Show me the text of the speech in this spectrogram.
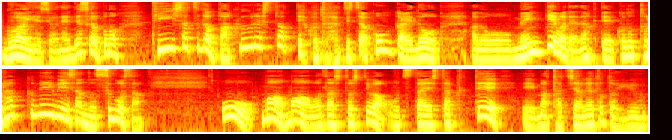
具合ですよねですからこの T シャツが爆売れしたっていうことは実は今回のあのメインテーマではなくてこのトラックメイメイさんの凄さをまあまあ私としてはお伝えしたくて、え、まあ、立ち上げたという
